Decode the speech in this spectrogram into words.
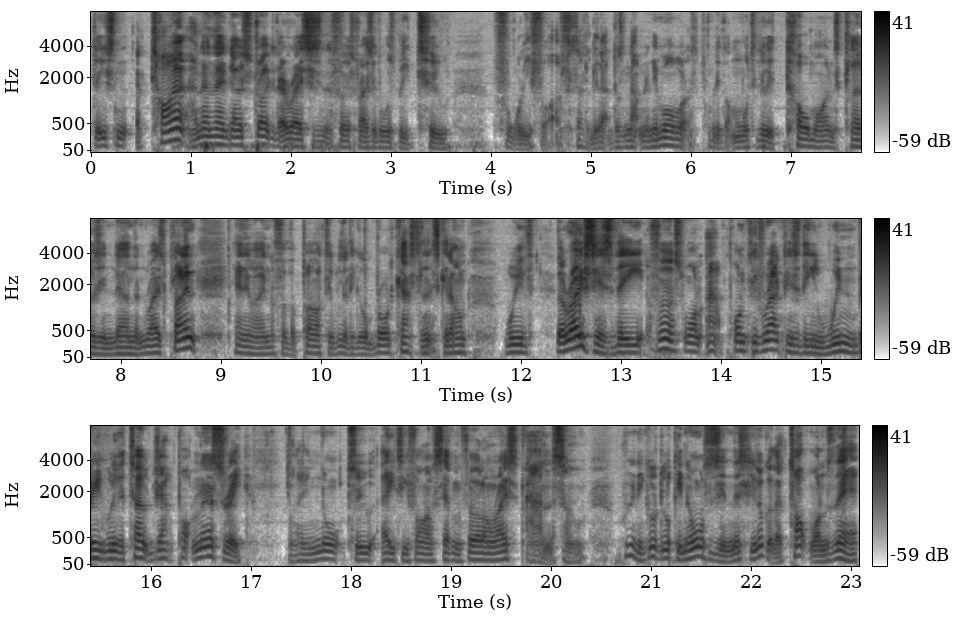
decent attire, and then they'd go straight to their races, and the first race would always be 2 45. Sadly, that doesn't happen anymore, but it's probably got more to do with coal mines closing down than race planning. Anyway, enough of the party political broadcasting. Let's get on with the races. The first one at Pontefract is the Win Big with the Tote Jackpot Nursery a 0 to 85 7 furlong race and some really good looking horses in this. You look at the top ones there,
